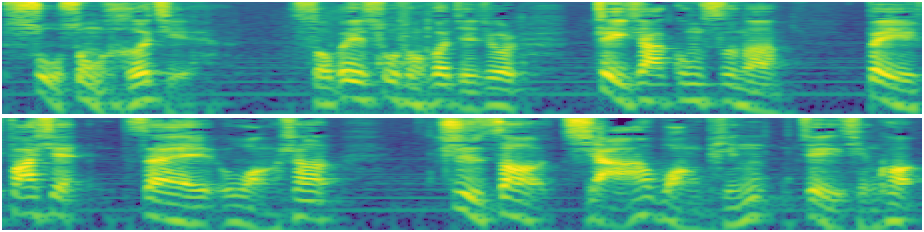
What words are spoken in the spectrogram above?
诉讼和解。所谓诉讼和解，就是这家公司呢被发现在网上制造假网评这个情况。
